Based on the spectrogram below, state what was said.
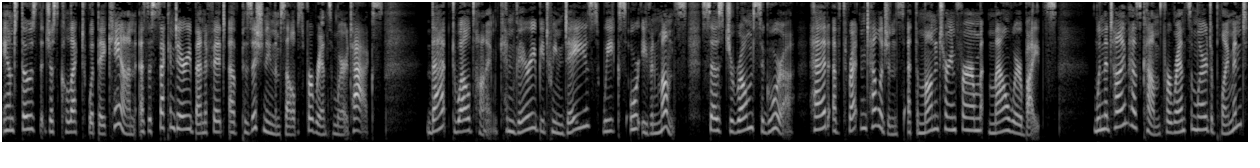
and those that just collect what they can as a secondary benefit of positioning themselves for ransomware attacks. That dwell time can vary between days, weeks, or even months, says Jerome Segura, head of threat intelligence at the monitoring firm Malwarebytes. When the time has come for ransomware deployment,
